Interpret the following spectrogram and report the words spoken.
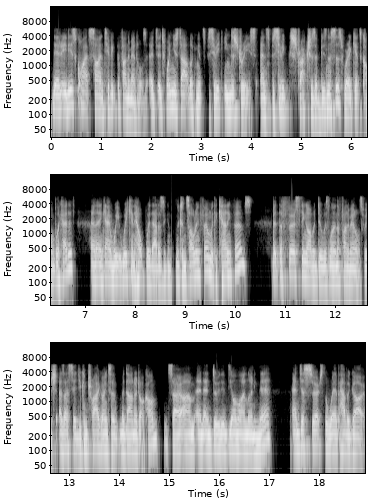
There, it is quite scientific, the fundamentals. It's, it's when you start looking at specific industries and specific structures of businesses where it gets complicated. And again, we, we can help with that as a consulting firm with accounting firms. But the first thing I would do is learn the fundamentals, which, as I said, you can try going to modano.com so, um, and, and do the, the online learning there and just search the web, have a go.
